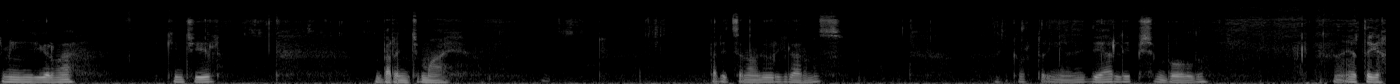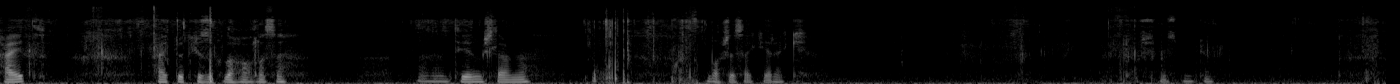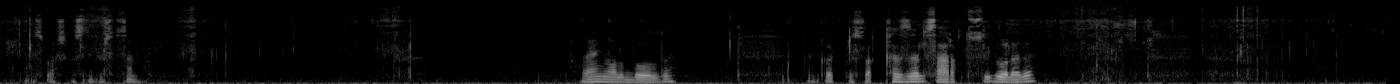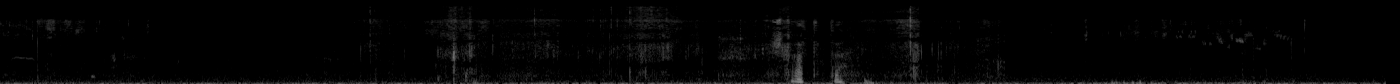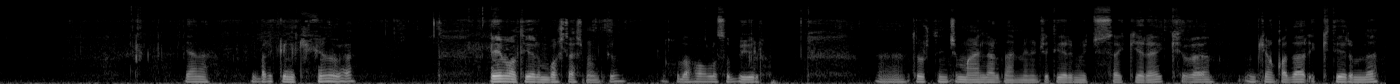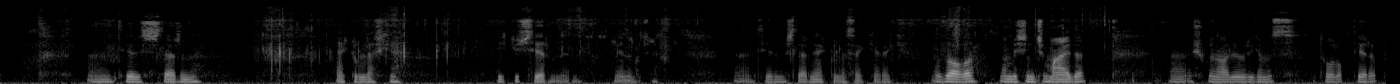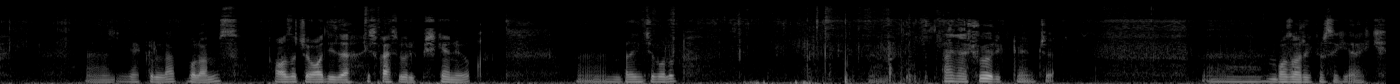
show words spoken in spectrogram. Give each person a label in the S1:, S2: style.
S1: ikki ming yigirma ikkinchi yil birinchi may. Protsessional yo'riklarimiz ko'rib turganingizdek deyarli pishib bo'ldi. Ertaga hayit hayitni o'tkazib xudo xohlasa e, termishlarni boshlasa boshlasak kerak. Ko'rishimiz mumkin. Boshqasini ko'rsatsam rang olib bo'ldi. Ko'rib turibsizlar qizil sariq tusli bo'ladi. Shu tartibda yana bir kun ikki kun va bemalol terim boshlash mumkin. Xudo xohlasa bu yil Э, to'rtinchi maylardan menimcha terimga tushsa kerak va imkon qadar ikki terimda e, terish ishlarini yakunlashga ikki uch terimda menimcha e, terim ishlarini yakunlasak kerak. Uzog'i o'n beshinchi mayda. E, Ushbu nol yo'rigimiz to'liq terib yakunlab bo'lamiz. Hozircha vodiyda hech qaysi o'rik pishgani yo'q. Birinchi bo'lib aynan shu o'rik menimcha bozorga kirsa kerak.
